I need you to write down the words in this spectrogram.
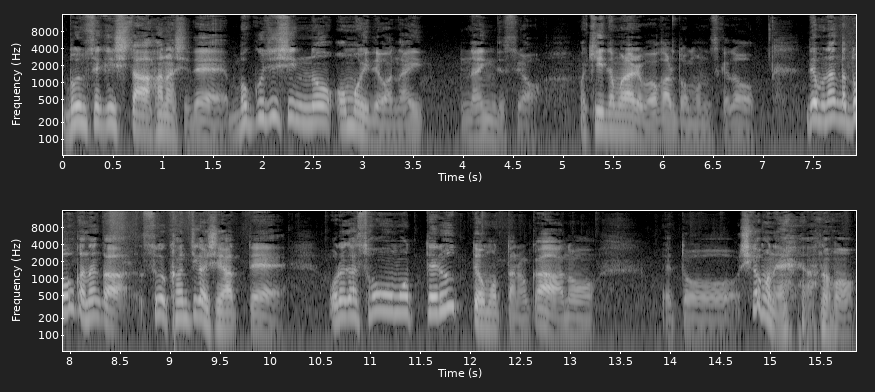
分析した話で、僕自身の思いではない、ないんですよ。まあ、聞いてもらえればわかると思うんですけど、でもなんかどうかなんか、すごい勘違いしはって、俺がそう思ってるって思ったのか、あの、えっと、しかもね、あの、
